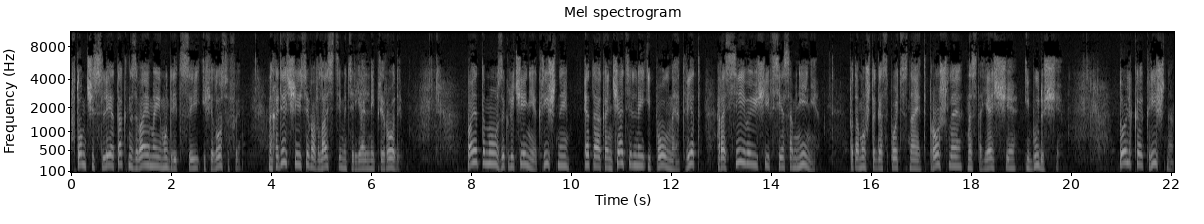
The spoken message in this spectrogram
в том числе так называемые мудрецы и философы, находящиеся во власти материальной природы. Поэтому заключение Кришны это окончательный и полный ответ, рассеивающий все сомнения, потому что Господь знает прошлое, настоящее и будущее. Только Кришна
